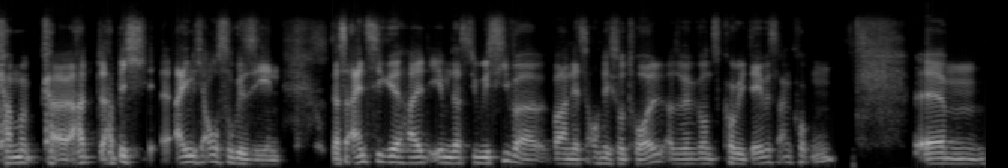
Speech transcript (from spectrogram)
habe ich eigentlich auch so gesehen. Das Einzige halt eben, dass die Receiver waren jetzt auch nicht so toll. Also wenn wir uns Corey Davis angucken, ähm,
